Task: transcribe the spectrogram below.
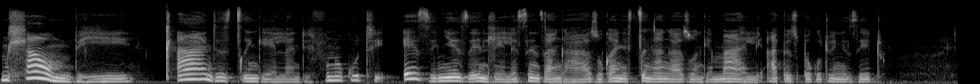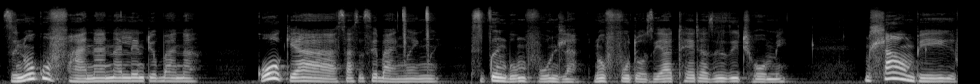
mhlawumbi xa ndizicingela ndifuna ukuthi ezinye zeendlela esenza ngazo okanye esicinga ngazo ngemali apha ezipokothweni zethu zinokufana nale nto yobana ngokuya sasisebancinci sicinga umvundla nofudo ziyathetha zizitshomi mhlawumbi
